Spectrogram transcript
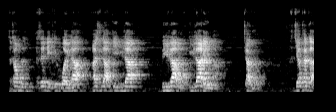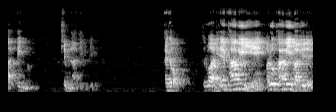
2020ဖေဖော်ဝါရီလမတ်လဧပြီလမေလပေါ့ဒီလတွေမှာကြာတော့အကြမ်းဖက်ကတိတ်မဖြစ်မလာသေးဘူးလေအဲ့တော့သူတို့ကဒီတိုင်းဖမ်းပြီးရင်မတို့ဖမ်းပြီးရင်မဖြစ်တယ်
